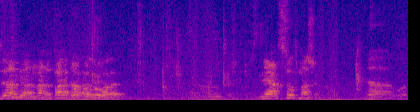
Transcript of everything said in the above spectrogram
Да, да, надо, пора, да, попробуй. Для отцов наших. Да, вот.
